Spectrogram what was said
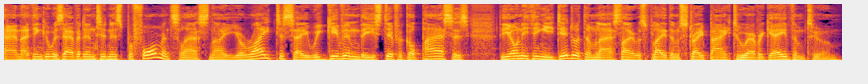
And I think it was evident in his performance last night. You're right to say we give him these difficult passes. The only thing he did with them last night was play them straight back to whoever gave them to him.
